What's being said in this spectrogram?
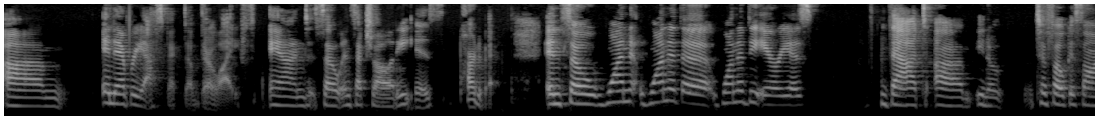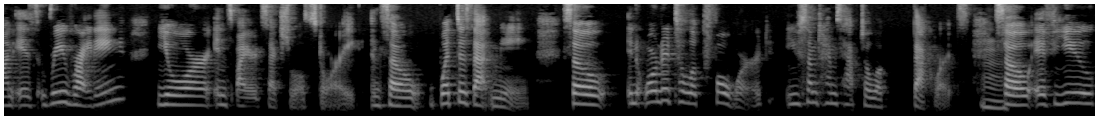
um, in every aspect of their life and so and sexuality is part of it and so one one of the one of the areas that um, you know to focus on is rewriting your inspired sexual story. And so, what does that mean? So, in order to look forward, you sometimes have to look backwards. Mm. So, if you,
